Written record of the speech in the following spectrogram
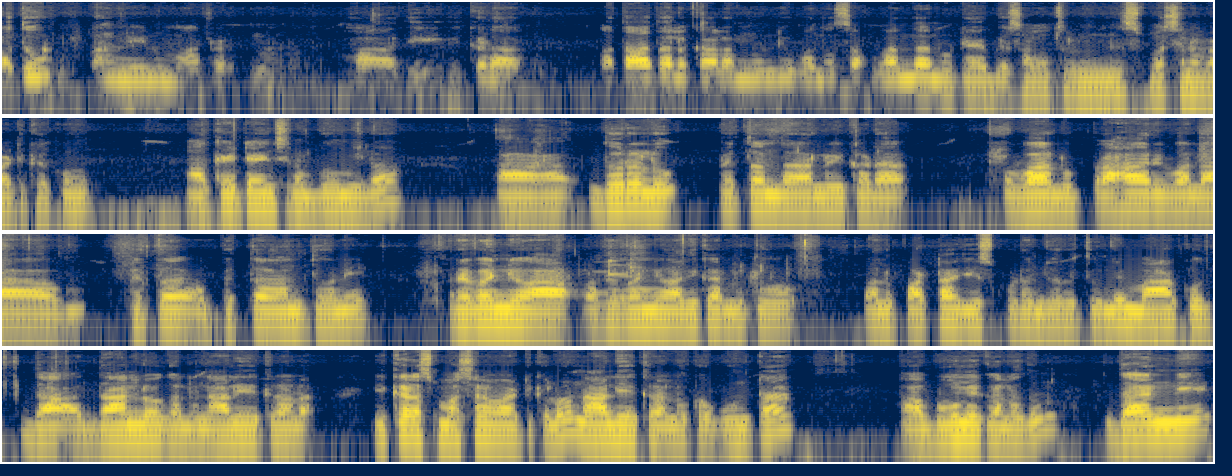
మధు అని నేను మాట్లాడుతున్నాను. మాది ఇక్కడ మా తాతల కాలం నుండి వంద వంద నూట యాభై సంవత్సరాల నుండి శ్మశాన వాటికకు కేటాయించిన భూమిలో దొరలు పెత్తందారులు ఇక్కడ వాళ్ళు ప్రహారి వాళ్ళ పెత్త పెత్తనంతో రెవెన్యూ రెవెన్యూ అధికారులతో వాళ్ళు పట్టా చేసుకోవడం జరుగుతుంది. మాకు దా దానిలో గల నాలుగు ఎకరాల ఇక్కడ శ్మశాన వాటికలో నాలుగు ఎకరాల ఒక గుంట భూమి కలదు. దాన్ని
